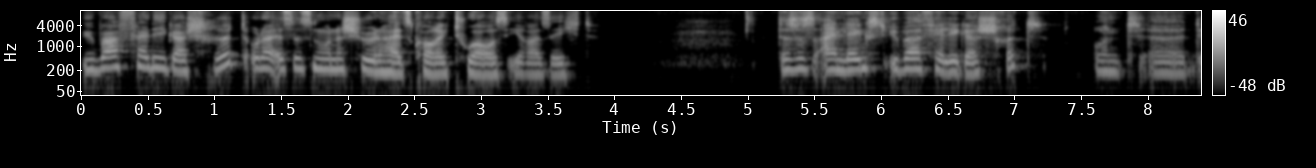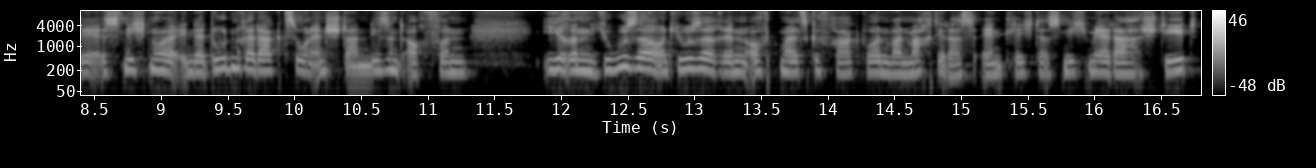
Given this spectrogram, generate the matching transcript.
überfälliger Schritt oder ist es nur eine Schönheitskorrektur aus Ihrer Sicht? Das ist ein längst überfälliger Schritt und äh, der ist nicht nur in der Duden-Redaktion entstanden, die sind auch von ihren User und Userinnen oftmals gefragt worden, wann macht ihr das endlich, dass nicht mehr da steht,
